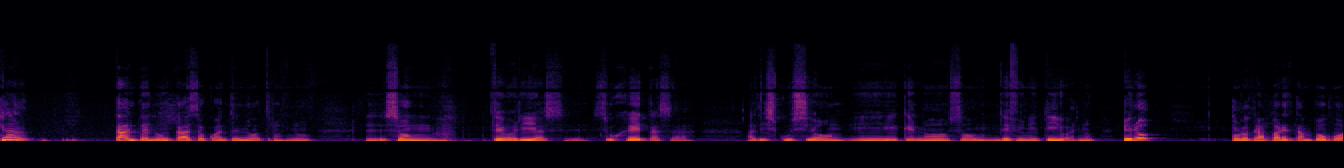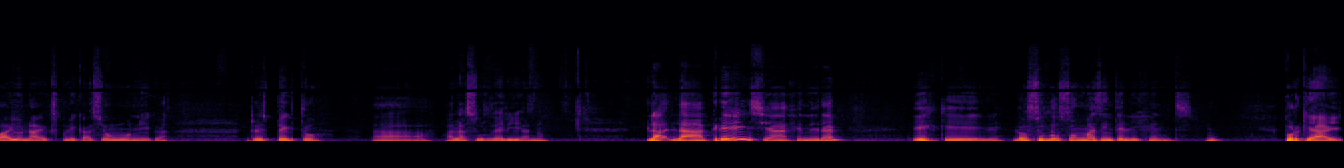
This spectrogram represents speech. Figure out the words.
Claro, tanto en un caso cuanto en otro, ¿no? Eh, son teorías eh, sujetas a, a discusión y que no son definitivas. ¿no? Pero, por otra parte, tampoco hay una explicación única respecto a, la surdería. La, creencia general es que los zurdos son más inteligentes, porque hay,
